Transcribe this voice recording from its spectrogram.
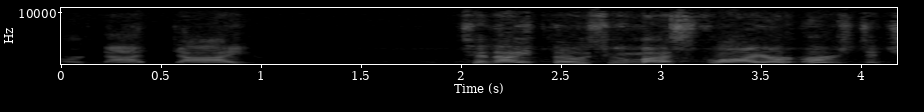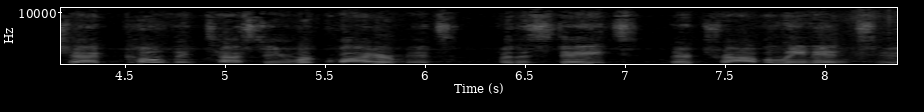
are not dire. Tonight, those who must fly are urged to check COVID testing requirements for the states they're traveling into.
